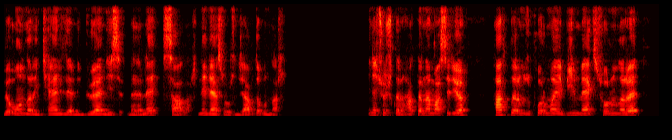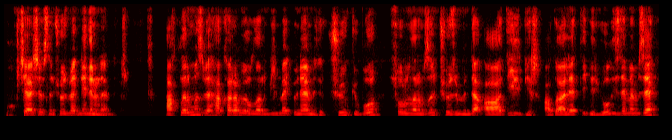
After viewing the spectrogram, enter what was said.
ve onların kendilerini güvende hissetmelerini sağlar. Neden sorusunun cevabı da bunlar. Yine çocukların haklarından bahsediyor. Haklarımızı korumayı bilmek, sorunları hukuk çerçevesinde çözmek neden önemlidir? Haklarımız ve hak arama yollarını bilmek önemlidir. Çünkü bu sorunlarımızın çözümünde adil bir, adaletli bir yol izlememize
